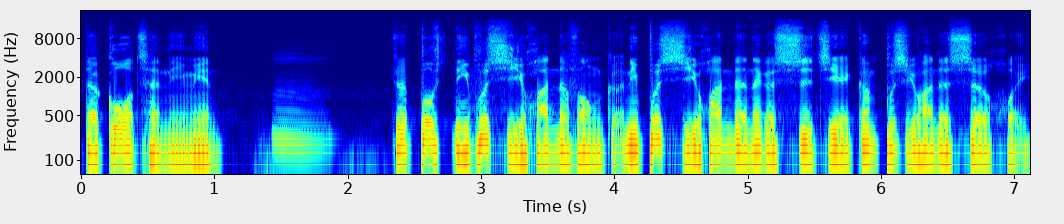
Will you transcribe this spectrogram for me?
的过程里面，嗯，就不你不喜欢的风格，你不喜欢的那个世界跟不喜欢的社会，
